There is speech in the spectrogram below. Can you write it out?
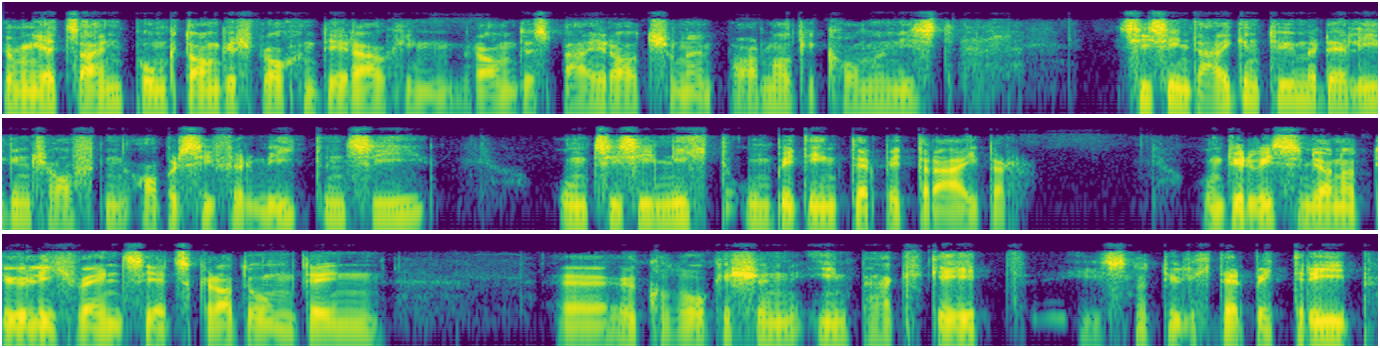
Sie haben jetzt einen Punkt angesprochen, der auch im Rahmen des Beirats schon ein paar Mal gekommen ist. Sie sind Eigentümer der Liegenschaften, aber Sie vermieten sie und Sie sind nicht unbedingt der Betreiber. Und wir wissen ja natürlich, wenn es jetzt gerade um den äh, ökologischen Impact geht, ist natürlich der Betrieb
